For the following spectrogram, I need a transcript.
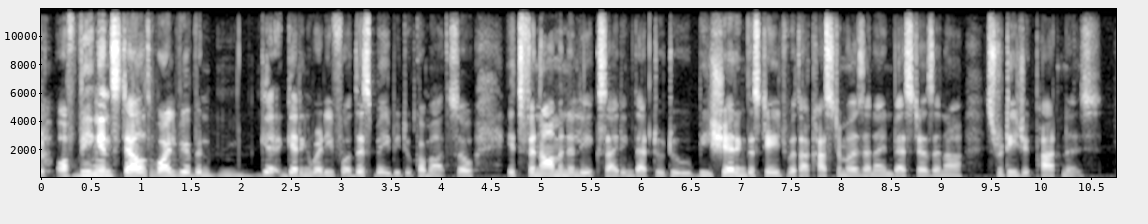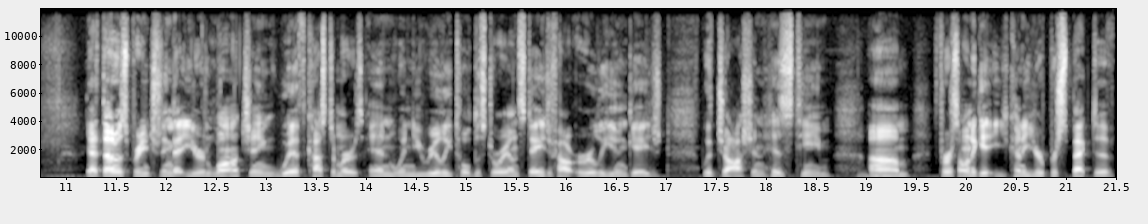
of being in stealth while we have been get, getting ready for this baby to come out. So it's phenomenally exciting that to, to be sharing the stage with our customers and our investors and our strategic partners. Yeah, I thought it was pretty interesting that you're launching with customers and when you really told the story on stage of how early you engaged with Josh and his team. Mm -hmm. um, first, I want to get kind of your perspective.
